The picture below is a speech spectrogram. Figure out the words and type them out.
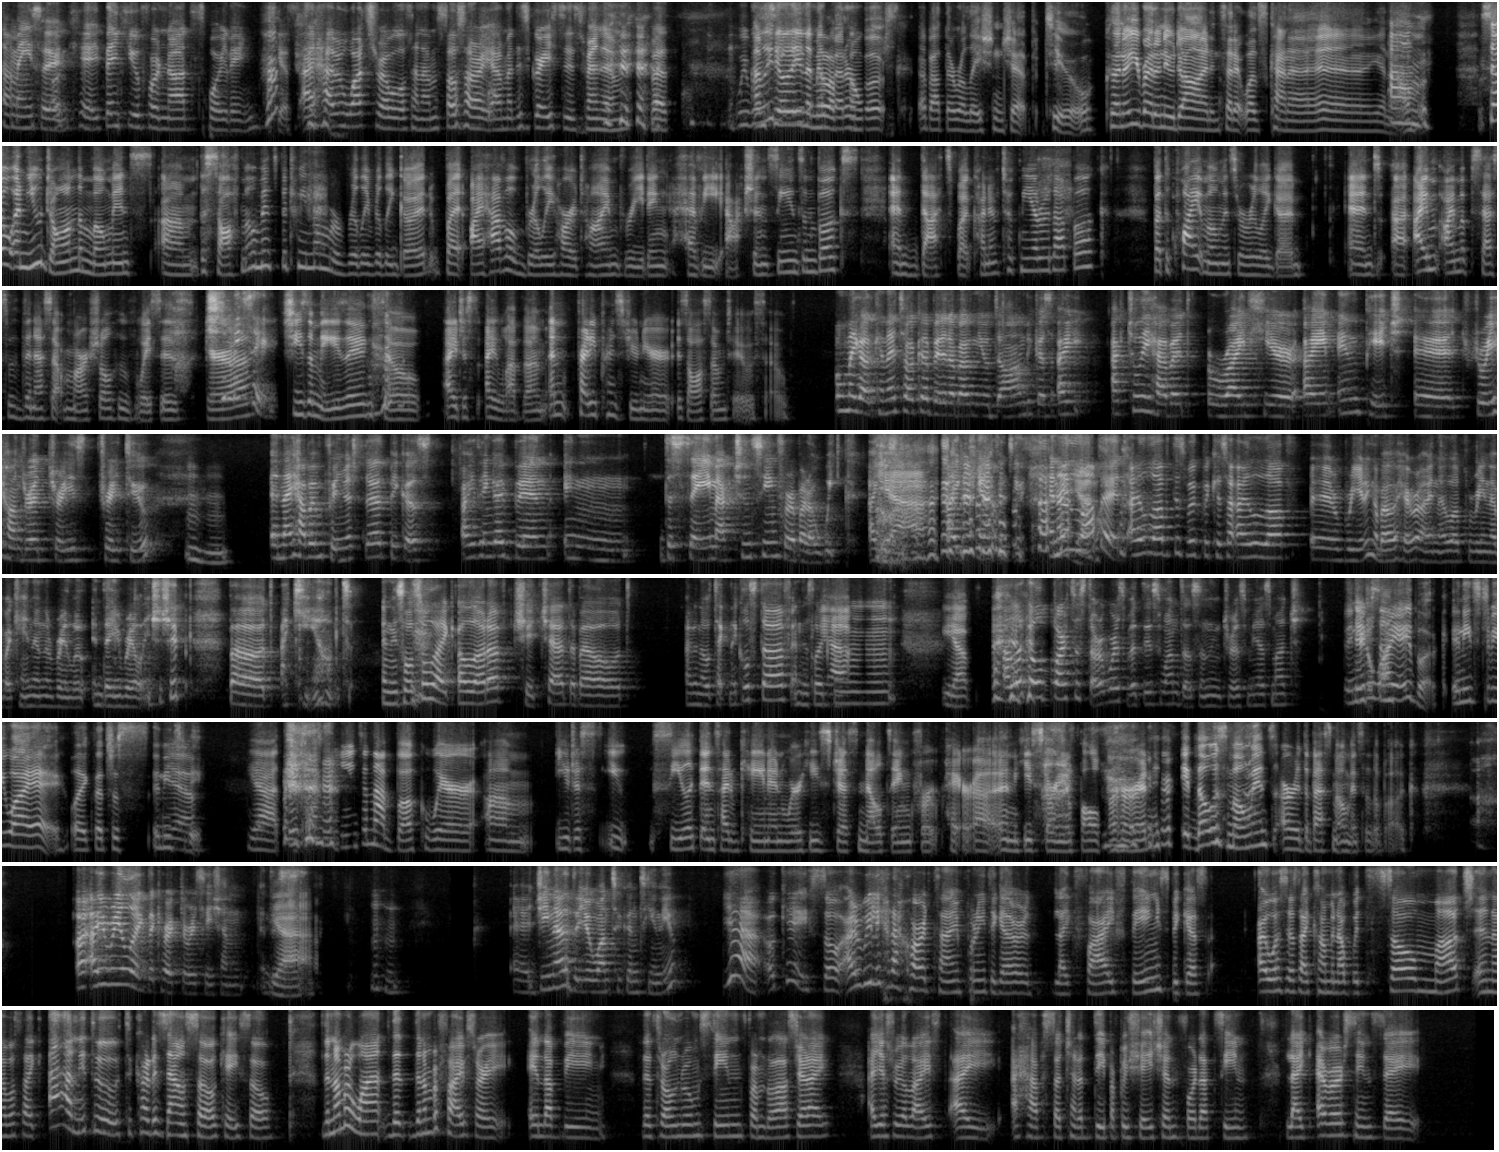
Amazing. Okay, thank you for not spoiling. Yes, I haven't watched Rebels, and I'm so sorry. I'm a disgrace to this fandom, but We I'm really still need in the middle a of better book about their relationship too. Because I know you read A New Dawn and said it was kind of, eh, you know. Um, so a new dawn, the moments, um, the soft moments between them were really, really good. But I have a really hard time reading heavy action scenes in books, and that's what kind of took me out of that book. But the quiet moments were really good, and uh, I'm I'm obsessed with Vanessa Marshall, who voices She's Hera. amazing. She's amazing. So I just I love them, and Freddie Prinze Jr. is awesome too. So Oh my god, can I talk a bit about New Dawn? Because I actually have it right here. I'm in page uh, 332 mhm. and I haven't finished it because I think I've been in the same action scene for about a week. I Yeah. I can't. And I Yes. love it. I love this book because I love uh, reading about Hera and I love reading about Kanan and the rela- in their relationship, but I can't. And it's also like a lot of chit chat about, I don't know, technical stuff. And it's like, Yeah. mm, Yep. I like all parts of Star Wars, but this one doesn't interest me as much. they need a some- YA book. It needs to be YA. Like that's just it needs Yeah. to be. Yeah, there's some scenes in that book where um you just you see like the inside of Kanan where he's just melting for Hera and he's starting to fall for her, and it, it- those moments are the best moments of the book. I, I really like the characterization. In this. Yeah. Mhm. Uh, Gina, do you want to continue? Yeah, okay. So I really had a hard time putting together like five things because I was just like coming up with so much and I was like, ah, I need to to cut this down. So okay, so the number one the, the number five, sorry, end up being the throne room scene from The Last Jedi. I just realized I I have such a deep appreciation for that scene. Like ever since they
